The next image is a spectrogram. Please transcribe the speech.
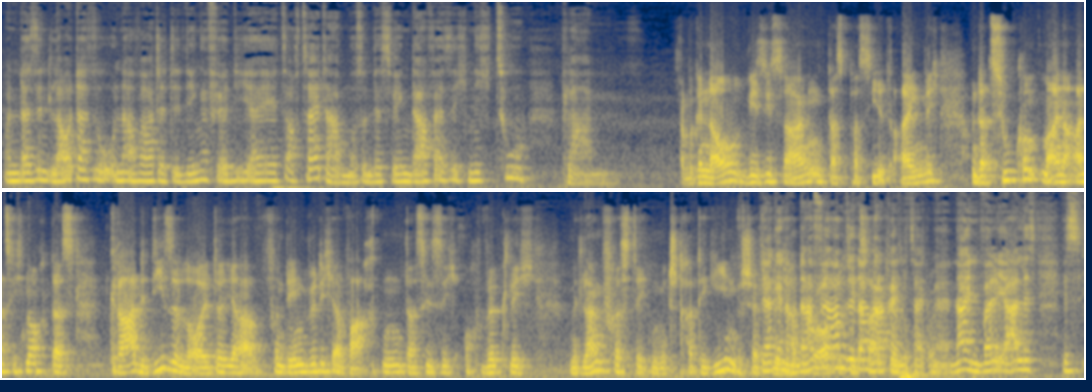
Und da sind lauter so unerwartete Dinge, für die er jetzt auch Zeit haben muss und deswegen darf er sich nicht zuplanen. Aber genau wie Sie sagen, das passiert eigentlich. Und dazu kommt meiner Ansicht noch, dass gerade diese Leute, ja, von denen würde ich erwarten, dass sie sich auch wirklich mit langfristigen, mit Strategien beschäftigen. Ja, genau, dafür haben sie dann Zeit gar keine Zeit mehr. Nein, weil ja alles ist,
